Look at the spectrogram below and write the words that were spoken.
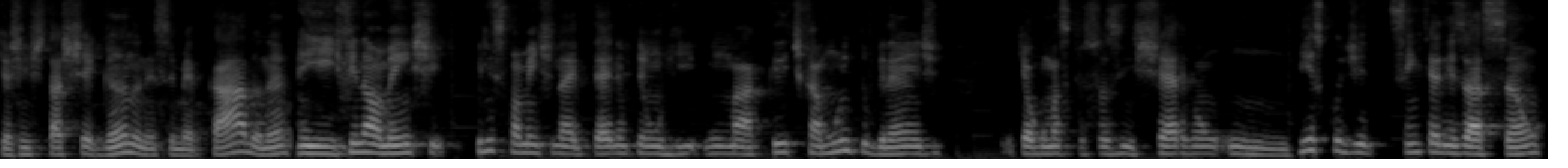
que a gente está chegando nesse mercado, né? E finalmente, principalmente na Ethereum, tem um, uma crítica muito grande que algumas pessoas enxergam um risco de centralização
